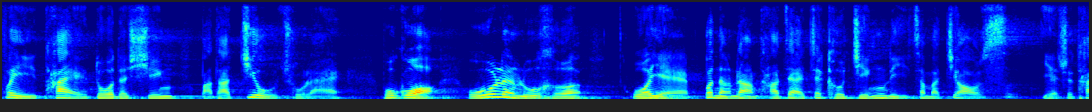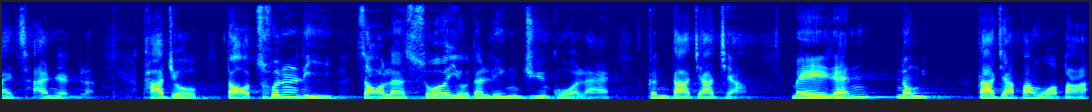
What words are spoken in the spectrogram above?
费太多的心把它救出来。不过，无论如何，我也不能让它在这口井里这么叫死，也是太残忍了。他就到村里找了所有的邻居过来，跟大家讲，每人弄，大家帮我把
